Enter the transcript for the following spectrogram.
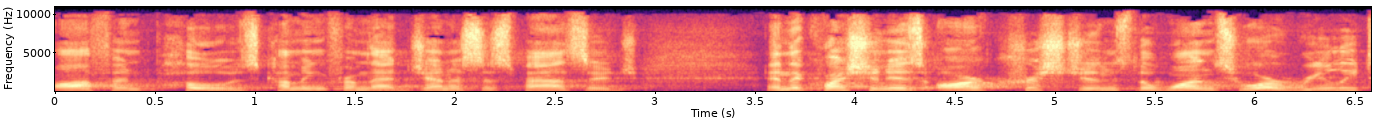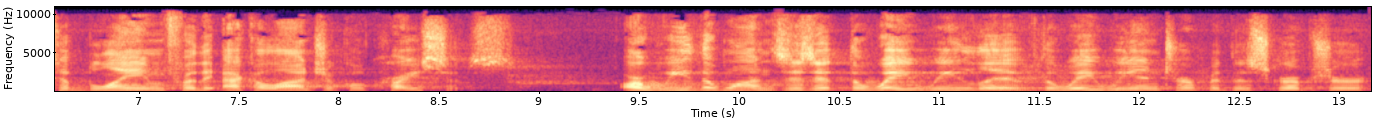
often posed coming from that Genesis passage And the question is are Christians the ones who are really to blame for the ecological crisis? Are we the ones? Is it the way we live, the way we interpret the scripture,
